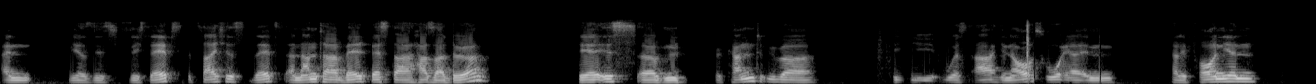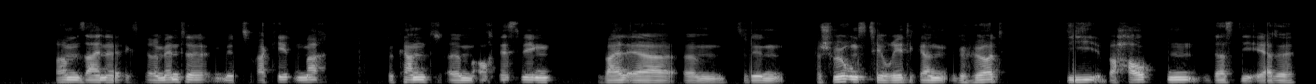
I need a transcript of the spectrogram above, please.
ein, wie er sich, sich selbst bezeichnet, selbsternannter weltbester Hasardeur. Der ist ähm, bekannt über die USA hinaus, wo er in Kalifornien ähm, seine Experimente mit Raketen macht. Bekannt ähm, auch deswegen, weil er ähm, zu den Verschwörungstheoretikern gehört, die behaupten, dass die Erde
